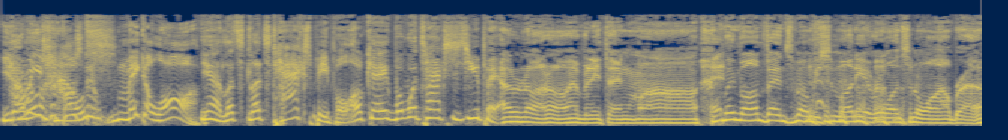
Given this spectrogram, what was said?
you don't how are you supposed house. to make a law? Yeah, let's let's tax people. Okay, well, what taxes do you pay? I don't know. I don't have anything. Ma. Eh. My mom Venmo me some money every once in a while, bro.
